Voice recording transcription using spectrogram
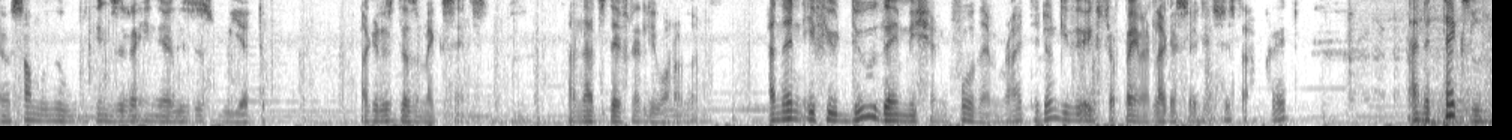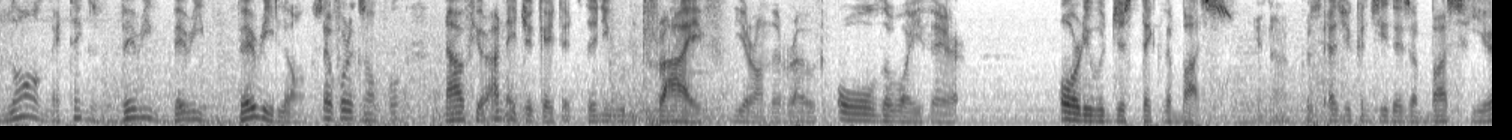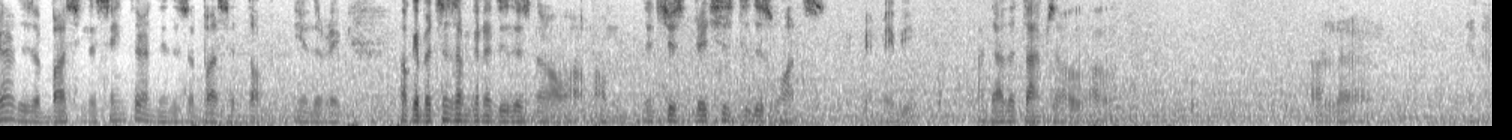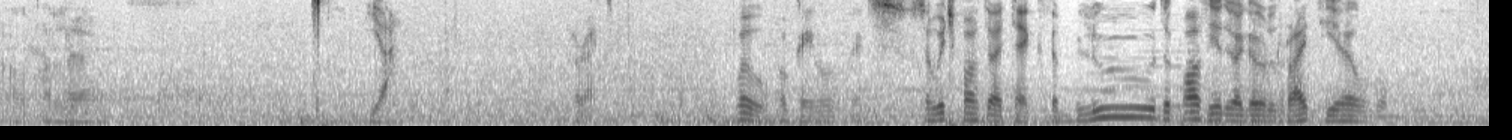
know, some of the things that are in there, is just weird. Like, it just doesn't make sense. And that's definitely one of them. And then if you do their mission for them, right, they don't give you extra payment. Like I said, it's just upgrade. And it takes long. It takes very, very, very long. So, for example, now if you're uneducated, then you would drive here on the road all the way there. Or you would just take the bus, you know, because as you can see there's a bus here, there's a bus in the center, and then there's a bus at top, near the rim. Okay, but since I'm gonna do this now, um, let's just let's just do this once. Okay, maybe at other times I'll I'll, I'll uh, you know I'll, I'll uh, yeah. All right. Whoa. Okay. Well, so which path do I take? The blue, the path here. Do I go right here or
